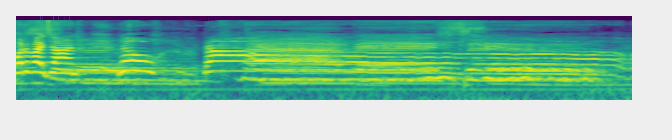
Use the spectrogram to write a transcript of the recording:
What have I done? No. No. Cabbage soup.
